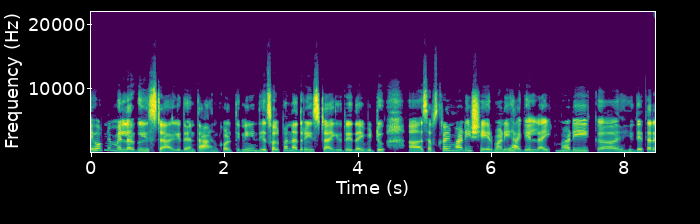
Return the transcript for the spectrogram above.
ಐ ಹೋಪ್ ನಿಮ್ಮೆಲ್ಲರಿಗೂ ಇಷ್ಟ ಆಗಿದೆ ಅಂತ ಅಂದ್ಕೊಳ್ತೀನಿ ಸ್ವಲ್ಪನಾದರೂ ಇಷ್ಟ ಆಗಿದ್ರೆ ದಯವಿಟ್ಟು ಸಬ್ಸ್ಕ್ರೈಬ್ ಮಾಡಿ ಶೇರ್ ಮಾಡಿ, ಹಾಗೆ ಲೈಕ್ ಮಾಡಿ, ಕ, ಇದೇ ಥರ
